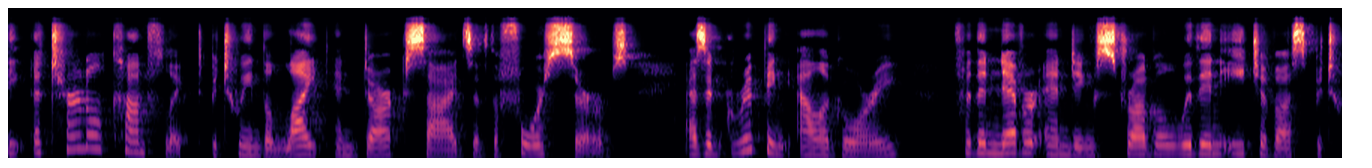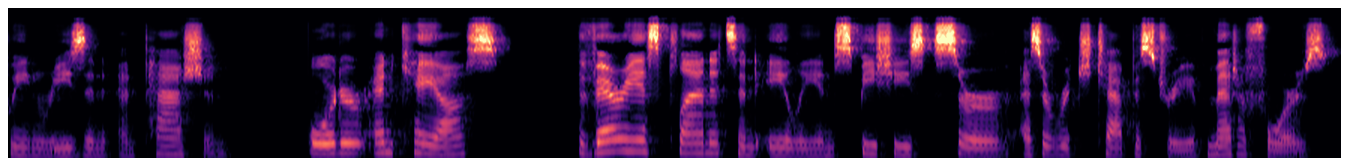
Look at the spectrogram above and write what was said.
The eternal conflict between the light and dark sides of the Force serves as a gripping allegory for the never-ending struggle within each of us between reason and passion, order and chaos. The various planets and alien species serve as a rich tapestry of metaphors,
